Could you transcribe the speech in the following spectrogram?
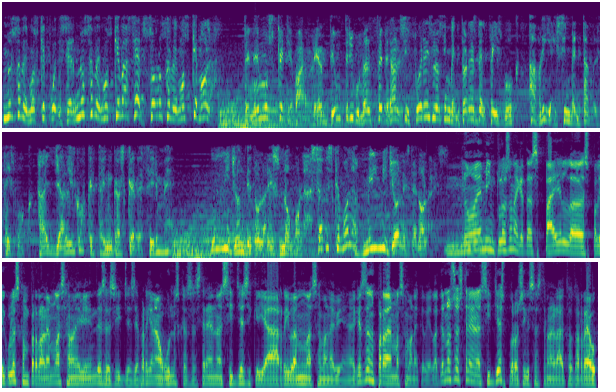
No sabemos qué puede ser, no sabemos qué va a ser, solo sabemos que mola. Tenemos que llevarle ante un tribunal federal. Si fuerais los inventores del Facebook, habríais inventado el Facebook. ¿Hay algo que tengas que decirme? Un millón de dólares no mola. ¿Sabes qué mola? Mil millones de dólares. No hem inclòs en aquest espai les pel·lícules que en parlarem la setmana vinent des de Sitges, ja perquè hi ha algunes que s'estrenen a Sitges i que ja arriben la setmana vinent. Aquestes en parlarem la setmana que ve. La que no s'estrena a Sitges, però sí que s'estrenarà a tot arreu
